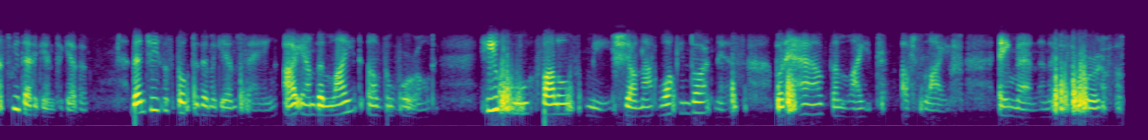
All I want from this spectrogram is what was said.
Let's read that again together. Then Jesus spoke to them again, saying, I am the light of the world. He who follows me shall not walk in darkness, but have the light of life. Amen. And this is the word of the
